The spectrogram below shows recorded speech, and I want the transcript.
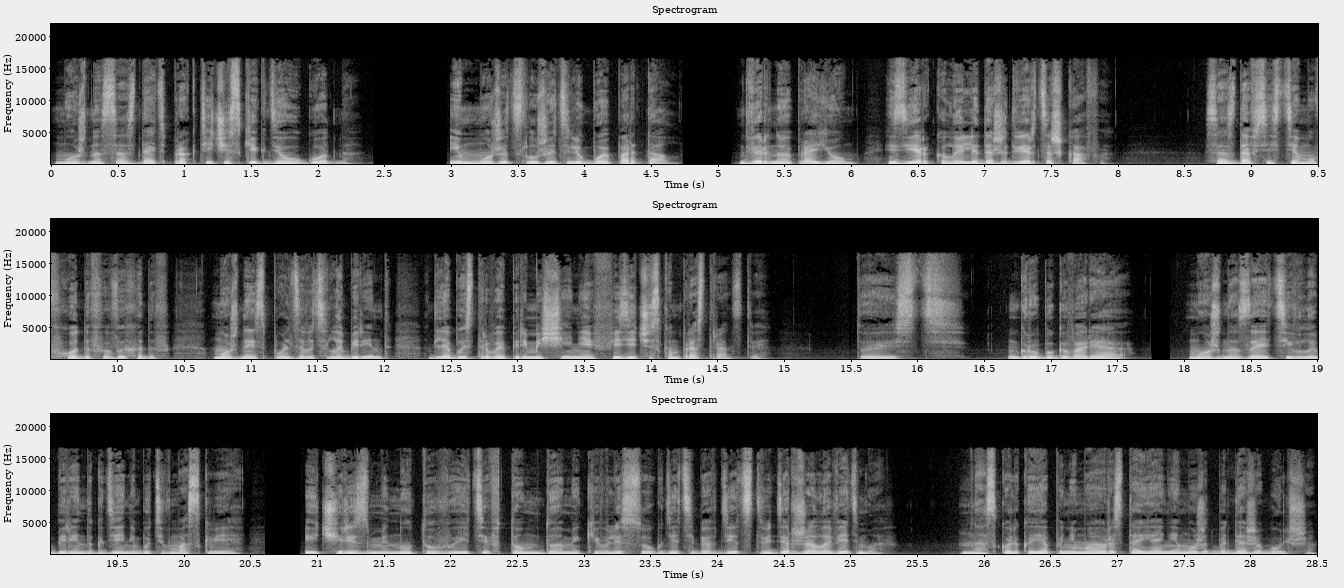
можно создать практически где угодно. Им может служить любой портал, дверной проем, зеркало или даже дверца шкафа. Создав систему входов и выходов, можно использовать лабиринт для быстрого перемещения в физическом пространстве. То есть, грубо говоря, можно зайти в лабиринт где-нибудь в Москве и через минуту выйти в том домике в лесу, где тебя в детстве держала ведьма? Насколько я понимаю, расстояние может быть даже больше.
